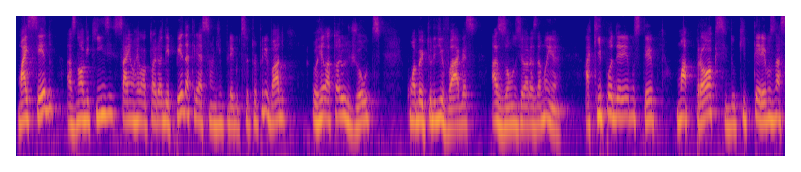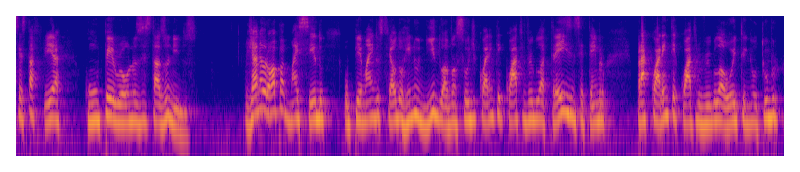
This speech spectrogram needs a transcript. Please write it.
Mais cedo, às 9h15, sai um relatório ADP da criação de emprego do setor privado o relatório JOLTS com abertura de vagas às 11 horas da manhã. Aqui poderemos ter uma proxy do que teremos na sexta-feira com o payroll nos Estados Unidos. Já na Europa, mais cedo, o PMI industrial do Reino Unido avançou de 44,3 em setembro para 44,8 em outubro,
